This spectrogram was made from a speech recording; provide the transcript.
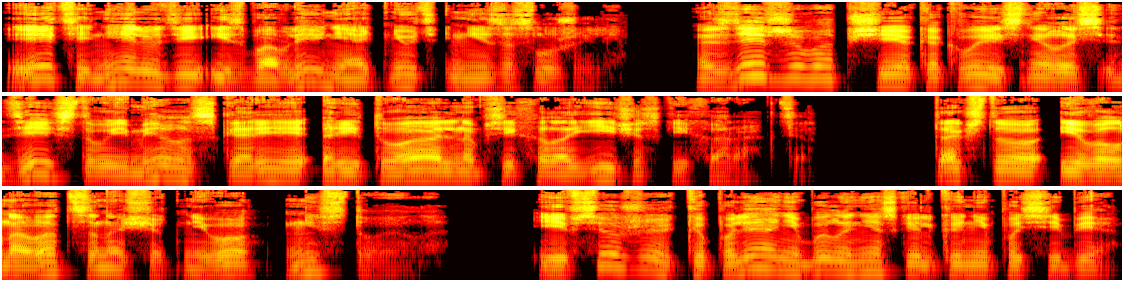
и эти нелюди избавления отнюдь не заслужили. Здесь же вообще, как выяснилось, действо имело скорее ритуально-психологический характер. Так что и волноваться насчет него не стоило. И все же Капеляне было несколько не по себе.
